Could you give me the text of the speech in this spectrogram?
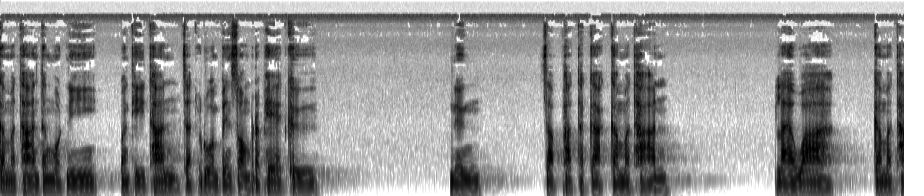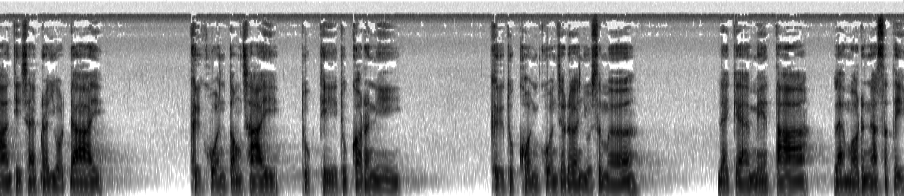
กรรมฐานทั้งหมดนี้บางทีท่านจัดรวมเป็นสองประเภทคือ 1. สัพพัทธกะกรรมฐาน แปลว่า กรรมฐานที่ใช้ประโยชน์ได้ คือควรต้องใช้ทุกที่ทุกกรณี คือทุกคนควรเจริญอยู่เสมอ ได้แก่เมตตาและมรณสติ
